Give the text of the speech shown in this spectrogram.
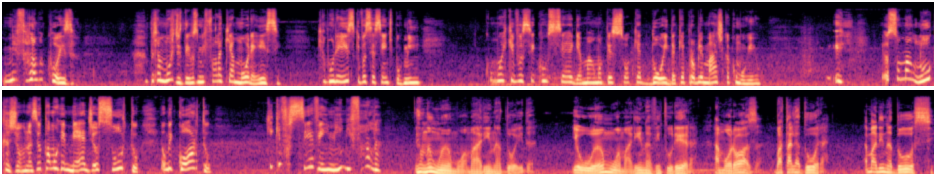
me fala uma coisa. Pelo amor de Deus, me fala que amor é esse. Que amor é esse que você sente por mim? Como é que você consegue amar uma pessoa que é doida, que é problemática como eu? Eu sou maluca, Jonas. Eu tomo remédio, eu surto, eu me corto. O que, que você vê em mim? Me fala. Eu não amo a Marina doida. Eu amo a Marina aventureira, amorosa, batalhadora. A Marina doce,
